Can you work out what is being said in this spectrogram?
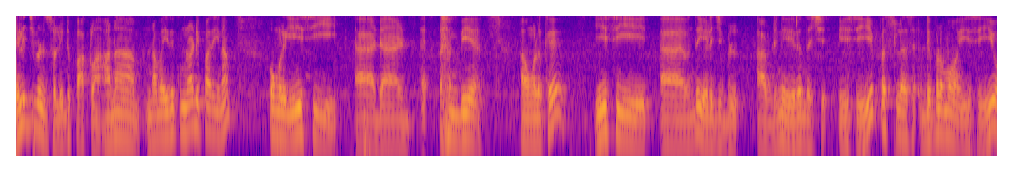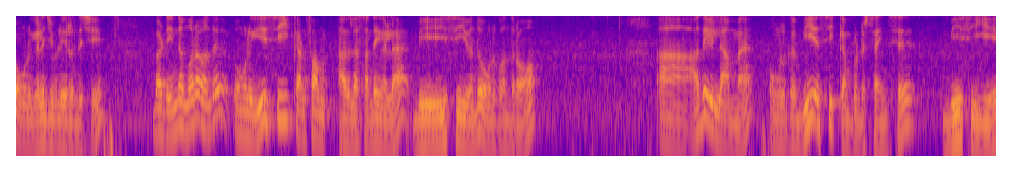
எலிஜிபிள்னு சொல்லிட்டு பார்க்கலாம். ஆனால் நம்ம இதுக்கு முன்னாடி பார்த்தீங்கன்னா உங்களுக்கு இசிஇ பி அவங்களுக்கு இசிஇ வந்து எலிஜிபிள் அப்படின்னு இருந்துச்சு. இசிஇ ப்ளஸ் டிப்ளமோ இசிஇ உங்களுக்கு எலிஜிபிள் இருந்துச்சு. பட் இந்த முறை வந்து உங்களுக்கு இசிஇ கன்ஃபார்ம் அதில் சந்தேகம் இல்லை. பிஇசிஇ வந்து உங்களுக்கு வந்துடும் அது இல்லாமல் உங்களுக்கு பிஎஸ்சி கம்ப்யூட்டர் சயின்ஸு பிசிஏ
